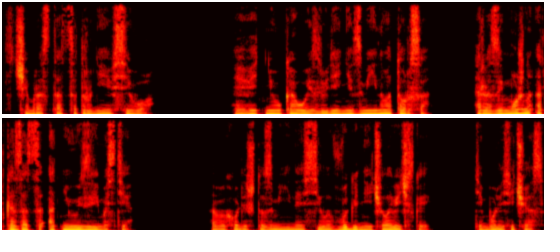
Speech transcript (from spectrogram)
с чем расстаться труднее всего. Ведь ни у кого из людей нет змеиного торса. Разве можно отказаться от неуязвимости? Выходит, что змеиная сила выгоднее человеческой. Тем более сейчас,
